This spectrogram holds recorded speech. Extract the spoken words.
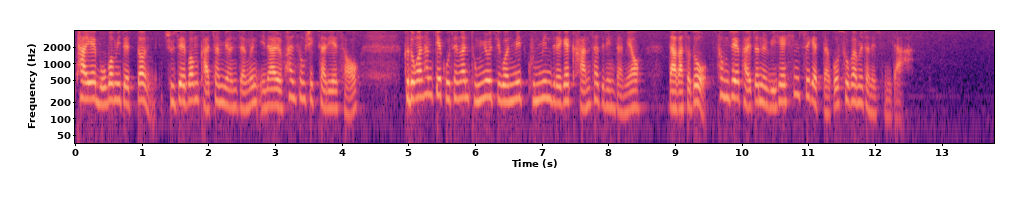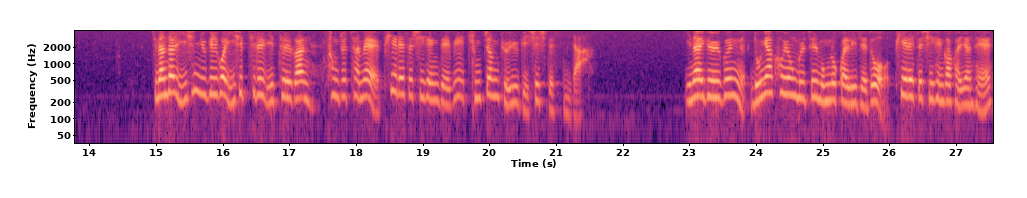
타의 모범이 됐던 주재범 가천면장은 이날 환송식 자리에서 그동안 함께 고생한 동료 직원 및 군민들에게 감사드린다며 나가서도 성주의 발전을 위해 힘쓰겠다고 소감을 전했습니다. 지난달 26일과 27일 이틀간 성주 참회 PLS 시행 대비 중점 교육이 실시됐습니다. 이날 교육은 농약 허용 물질 목록 관리 제도 PLS 시행과 관련해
